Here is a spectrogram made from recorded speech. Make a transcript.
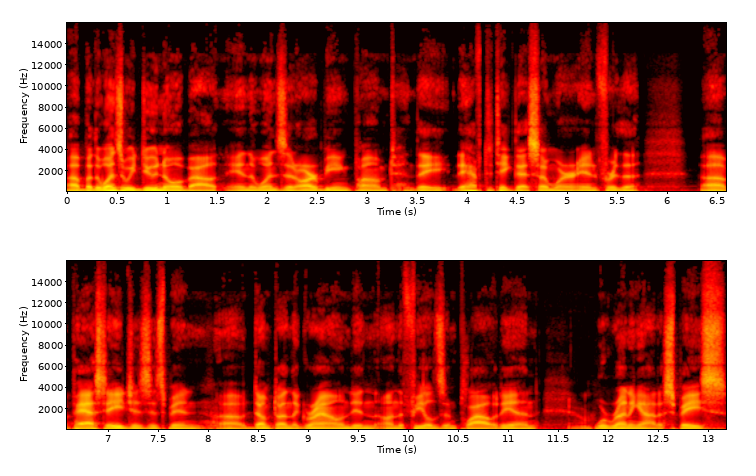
uh, but the ones that we do know about, and the ones that are being pumped, they they have to take that somewhere, and for the uh, past ages, it's been uh, dumped on the ground in on the fields and plowed in. We're running out of space,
